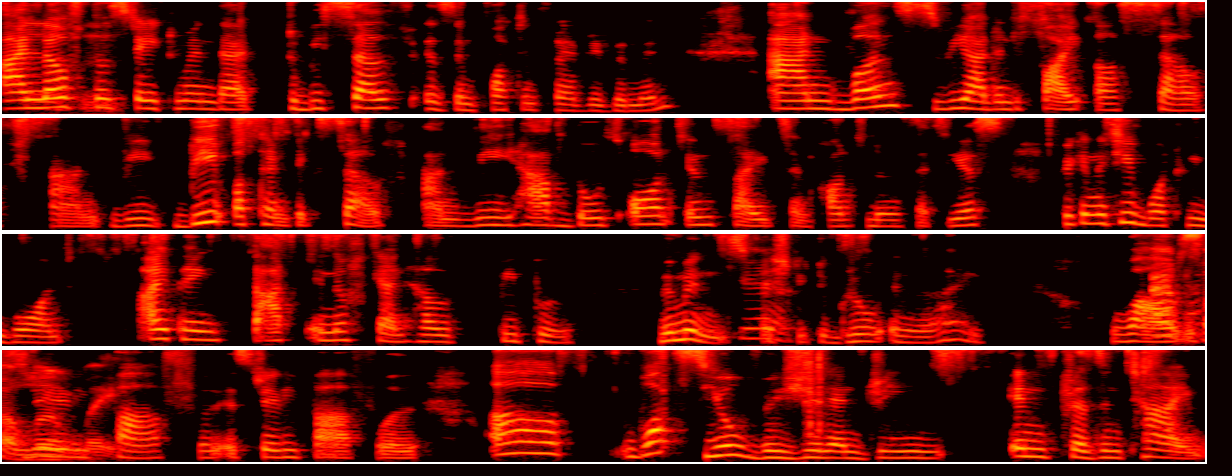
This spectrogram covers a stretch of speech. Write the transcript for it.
I love mm-hmm. the statement that to be self is important for every woman. And once we identify ourselves and we be authentic self, and we have those all insights and confidence that yes, we can achieve what we want. I think that enough can help people, women especially, yeah. to grow in life. Wow, Absolutely. it's really powerful. It's really powerful. Uh, what's your vision and dream in present time?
